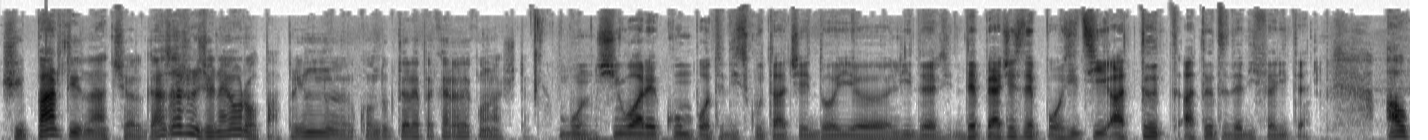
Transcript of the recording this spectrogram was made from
și parte din acel gaz ajunge în Europa prin uh, conductele pe care le cunoaștem. Bun, și oare cum pot discuta cei doi uh, lideri de pe aceste poziții atât, atât de diferite? Au,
